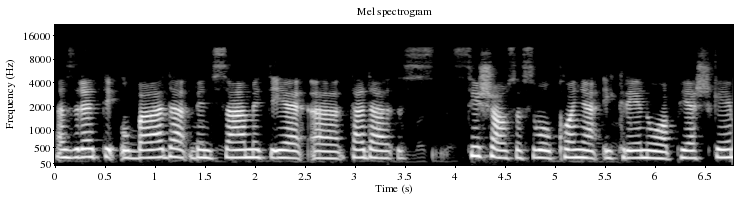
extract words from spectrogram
Azreti Ubada bin Samit je uh, tada sišao sa svog konja i krenuo pješke.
